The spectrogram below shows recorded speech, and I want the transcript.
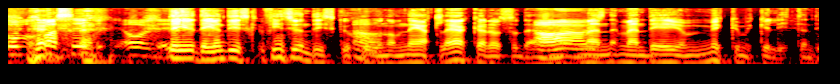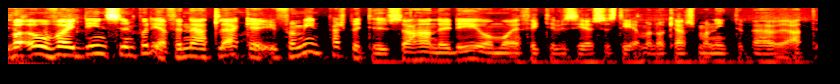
Och vad säger... och- Det, är, ju- det är ju en disk, finns ju en diskussion Ja. om nätläkare och sådär. Ja, men, visst. men det är ju mycket, mycket liten del. Och vad är din syn på det? För nätläkare, från min perspektiv så handlar det om att effektivisera systemen och kanske man inte behöver att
